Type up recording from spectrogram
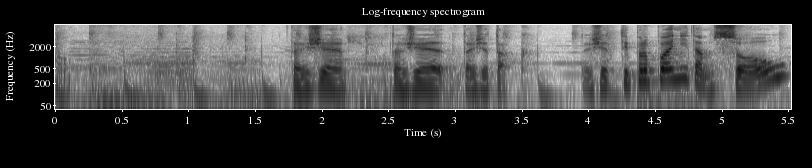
No. Takže, takže, takže tak. Takže ty propojení tam jsou,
